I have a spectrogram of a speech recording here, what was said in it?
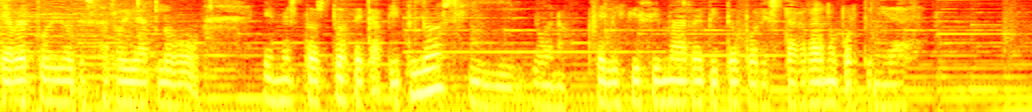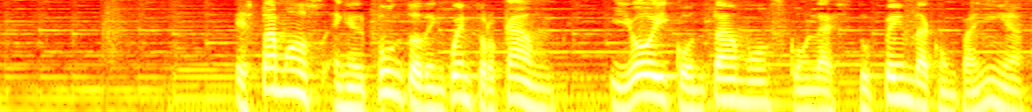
de haber podido desarrollarlo en estos 12 capítulos y, bueno, felicísima, repito, por esta gran oportunidad. Estamos en el punto de encuentro CAM y hoy contamos con la estupenda compañía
